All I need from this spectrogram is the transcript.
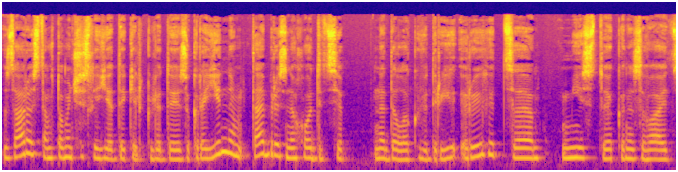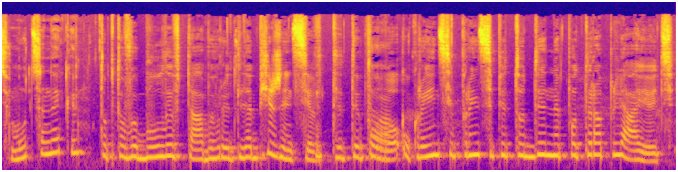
зараз там в тому числі є декілька людей з України. Табір знаходиться недалеко від Риги. Це місто, яке називається Муценики. Тобто ви були в таборі для біженців. Типово українці, в принципі, туди не потрапляють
